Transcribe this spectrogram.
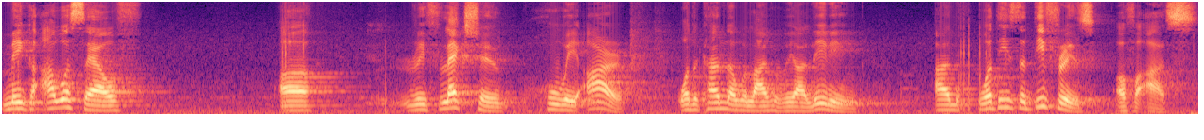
make ourselves a reflection who we are, what kind of life we are living, and what is the difference of us.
